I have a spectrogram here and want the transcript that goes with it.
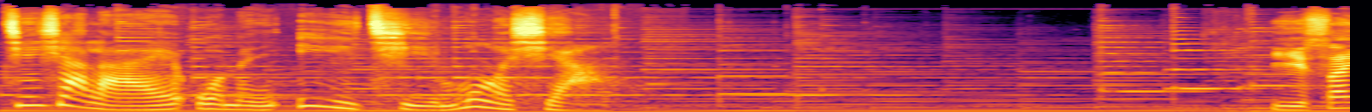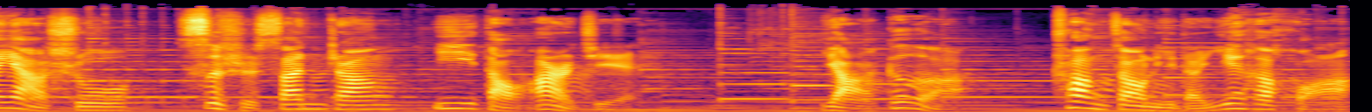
接下来，我们一起默想《以三亚书》四十三章一到二节。雅各啊，创造你的耶和华；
